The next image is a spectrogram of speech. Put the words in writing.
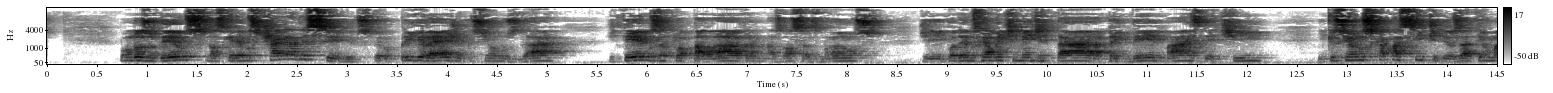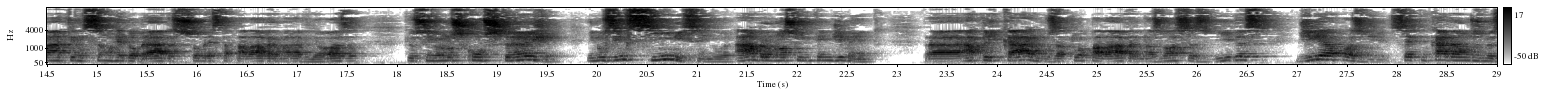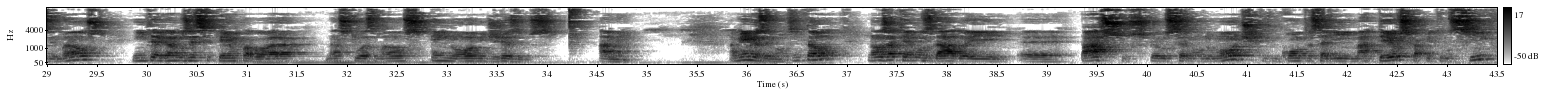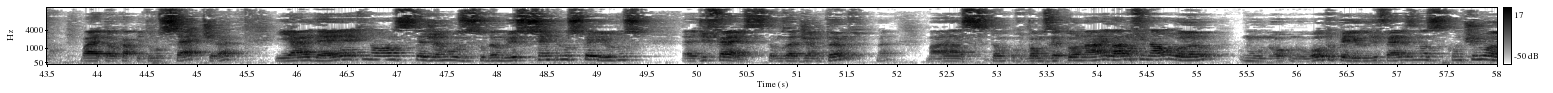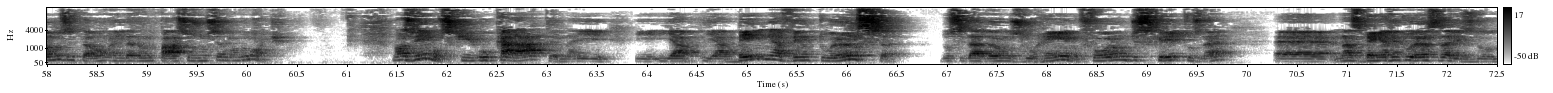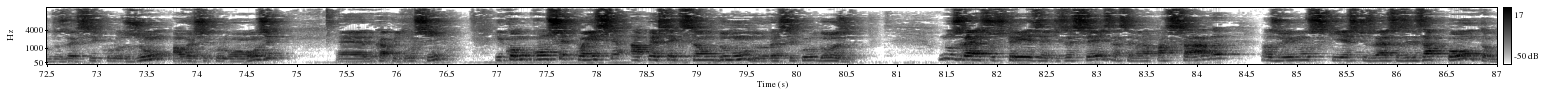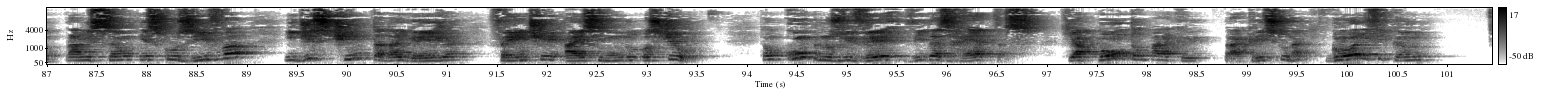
Bondoso Deus, nós queremos te agradecer, Deus, pelo privilégio que o Senhor nos dá de termos a tua palavra nas nossas mãos, de podermos realmente meditar, aprender mais de ti, e que o Senhor nos capacite, Deus, a ter uma atenção redobrada sobre esta palavra maravilhosa, que o Senhor nos constranja e nos ensine, Senhor, abra o nosso entendimento para aplicarmos a tua palavra nas nossas vidas dia após dia. Ser com cada um dos meus irmãos e entregamos esse tempo agora nas tuas mãos, em nome de Jesus. Amém. Amém, meus irmãos? Então, nós já temos dado aí é, passos pelo Sermão do Monte, que encontra-se ali em Mateus, capítulo 5, vai até o capítulo 7, né? E a ideia é que nós estejamos estudando isso sempre nos períodos é, de férias. Estamos adiantando, né? Mas então, vamos retornar e lá no final do ano no, no, no, outro período de férias, nós continuamos então ainda dando passos no Sermão do Monte. Nós vimos que o caráter né, e, e, e, a, e a bem-aventurança dos cidadãos do reino foram descritos né, é, nas bem-aventuranças ali, do, dos versículos 1 ao versículo 11 é, do capítulo 5, e como consequência a perseguição do mundo, no versículo 12. Nos versos 13 a 16, na semana passada, nós vimos que estes versos eles apontam para a missão exclusiva e distinta da igreja frente a esse mundo hostil. Então, cumpre-nos viver vidas retas que apontam para, para Cristo, né? glorificando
